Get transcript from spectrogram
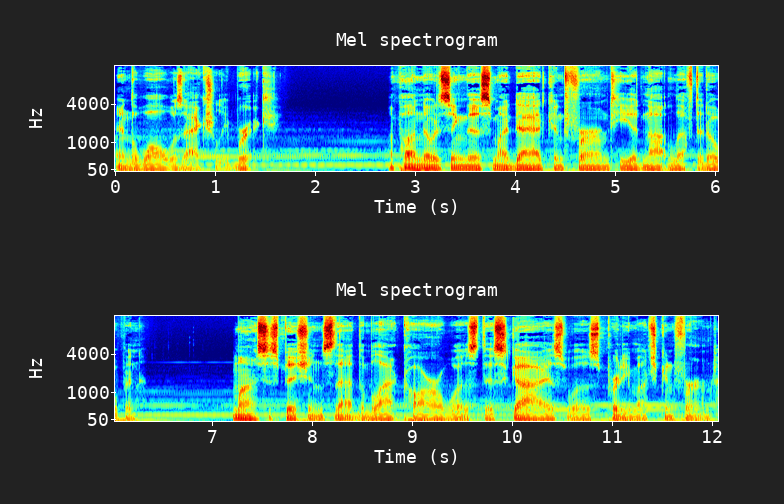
and the wall was actually brick. Upon noticing this, my dad confirmed he had not left it open. My suspicions that the black car was this guy's was pretty much confirmed.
